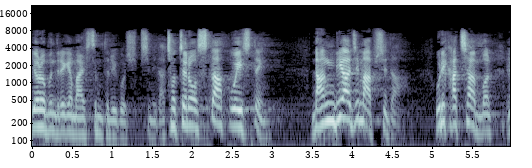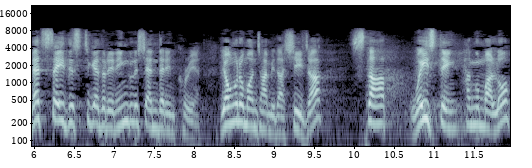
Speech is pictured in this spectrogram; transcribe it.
여러분들에게 말씀드리고 싶습니다. 첫째로 stop wasting. 낭비하지 맙시다. 우리 같이 한번 Let's say this together in English and then in Korean. 영어로 먼저 합니다. 시작. Stop wasting. 한국말로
